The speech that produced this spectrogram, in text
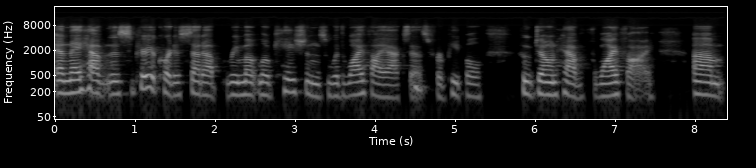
And they have, the Superior Court has set up remote locations with Wi Fi access for people who don't have Wi Fi. Um,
